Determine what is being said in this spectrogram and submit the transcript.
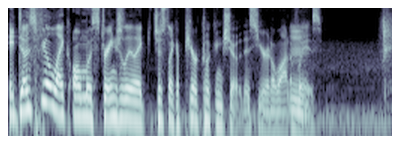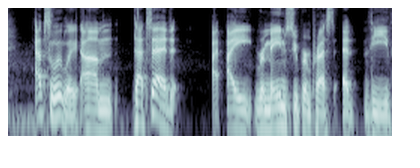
it does feel like almost strangely like just like a pure cooking show this year in a lot of ways. Absolutely. Um, that said, I, I remain super impressed at the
